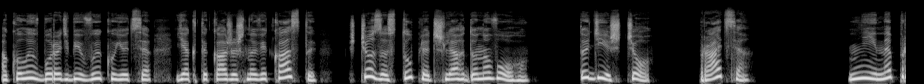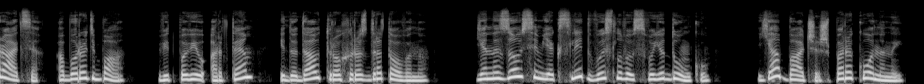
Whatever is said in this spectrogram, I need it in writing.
А коли в боротьбі викуються, як ти кажеш, нові касти, що заступлять шлях до нового? Тоді що? Праця? Ні, не праця, а боротьба, відповів Артем і додав трохи роздратовано. Я не зовсім як слід висловив свою думку. Я, бачиш, переконаний,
